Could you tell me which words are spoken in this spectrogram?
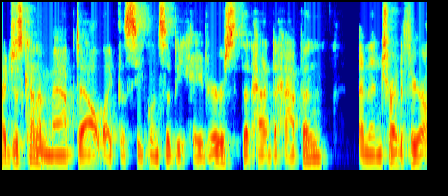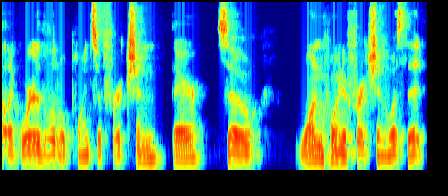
I just kind of mapped out like the sequence of behaviors that had to happen and then tried to figure out like where are the little points of friction there. So one point of friction was that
